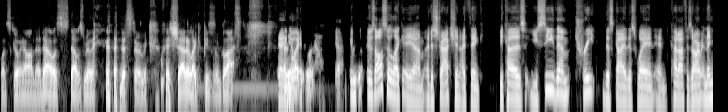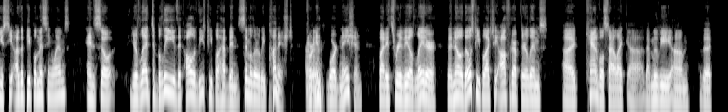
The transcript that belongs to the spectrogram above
what's going on there. That was that was really disturbing. it shattered like pieces of glass. Yeah, you know, like, it, yeah. It was, it was also like a um, a distraction, I think, because you see them treat this guy this way and, and cut off his arm, and then you see other people missing limbs, and so you're led to believe that all of these people have been similarly punished for mm-hmm. insubordination. But it's revealed later that no, those people actually offered up their limbs uh, cannibal style, like uh, that movie, um, the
